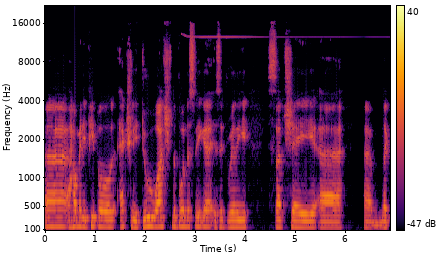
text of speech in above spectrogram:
uh, how many people actually do watch the Bundesliga? Is it really such a uh, um, like?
